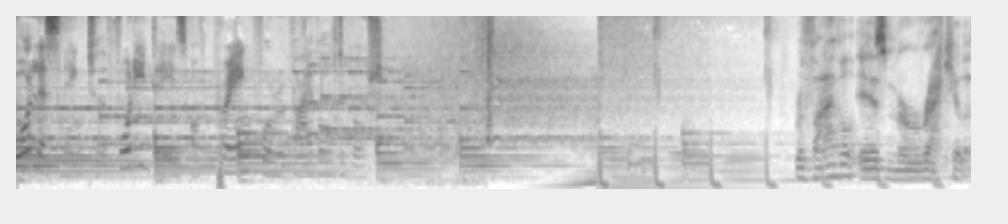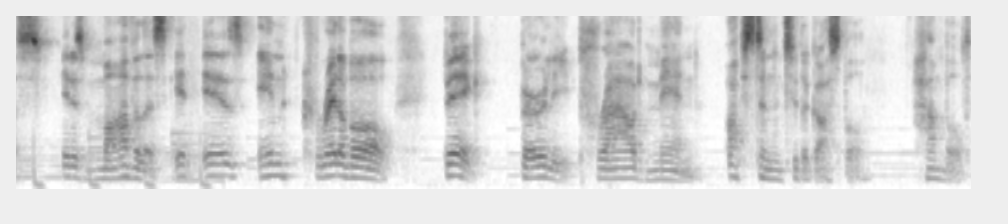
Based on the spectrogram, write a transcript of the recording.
You're listening to the 40 Days of Praying for Revival devotion. Revival is miraculous. It is marvelous. It is incredible. Big, burly, proud men, obstinate to the gospel, humbled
